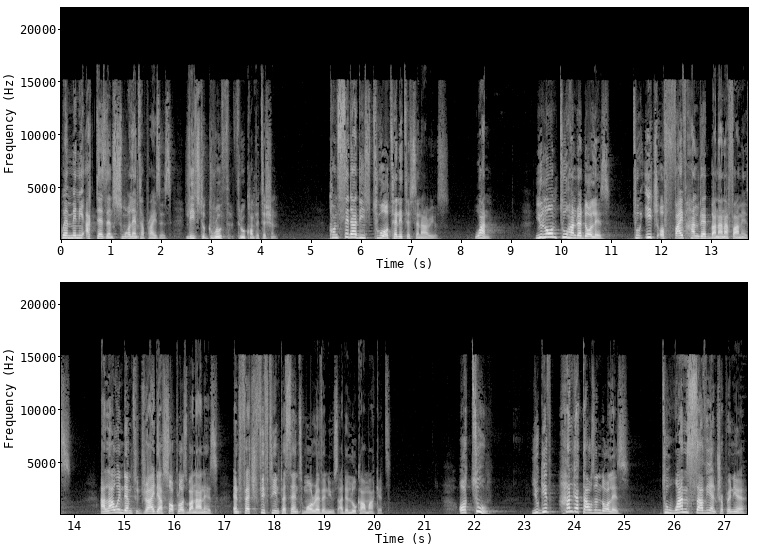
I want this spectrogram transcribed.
where many actors and small enterprises leads to growth through competition. Consider these two alternative scenarios. One, you loan $200 to each of 500 banana farmers, allowing them to dry their surplus bananas and fetch 15% more revenues at the local market. Or two, you give $100,000 to one savvy entrepreneur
